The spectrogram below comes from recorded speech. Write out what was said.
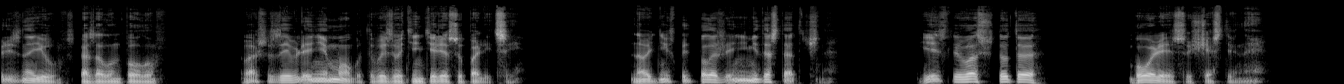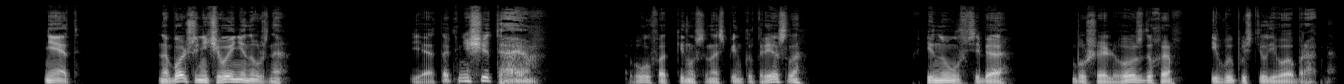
«Признаю», — сказал он Полу, — «ваши заявления могут вызвать интерес у полиции. Но одних предположений недостаточно. Есть ли у вас что-то более существенное?» «Нет, но больше ничего и не нужно». «Я так не считаю». Вулф откинулся на спинку кресла, втянул в себя бушель воздуха и выпустил его обратно.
